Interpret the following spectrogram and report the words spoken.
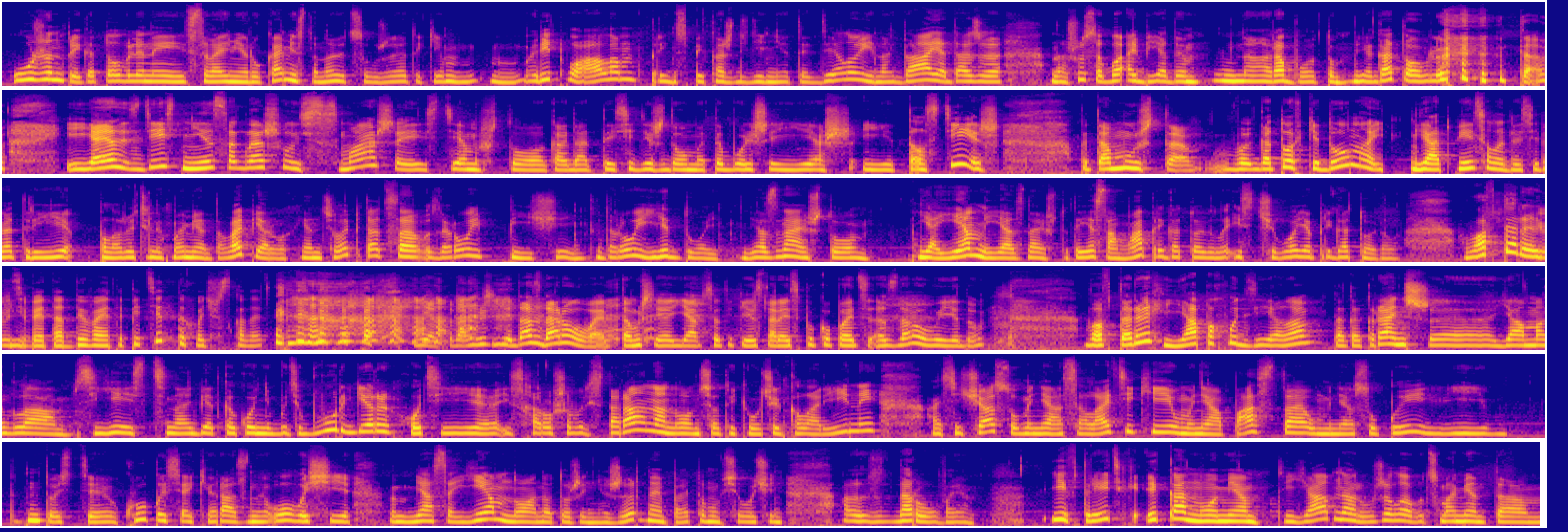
ужин, приготовленный своими руками, становится уже таким ритуалом. В принципе, каждый день я это делаю. Иногда я даже ношу с собой обеды на работу. Я готовлю. да. И я здесь не соглашусь с Машей, с тем, что когда ты сидишь дома, ты больше ешь и толстеешь, потому что в готовке дома я отметила для себя три положительных момента. Во-первых, я начала питаться здоровой пищей, здоровой едой. Я знаю, что я ем, и я знаю, что это я сама приготовила, из чего я приготовила. Во-вторых... И у тебя это отбивает аппетит, ты хочешь сказать? Нет, потому что еда здоровая, потому что я все таки стараюсь покупать здоровую еду. Во-вторых, я похудела, так как раньше я могла съесть на обед какой-нибудь бургер, хоть и из хорошего ресторана, но он все таки очень калорийный, а сейчас у меня салатики, у меня паста, у меня супы, и ну, то есть э, крупы всякие разные, овощи, мясо ем, но оно тоже не жирное, поэтому все очень а, здоровое. И в-третьих, экономия. Я обнаружила вот с момента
